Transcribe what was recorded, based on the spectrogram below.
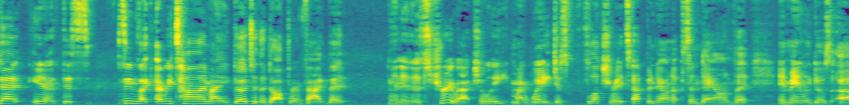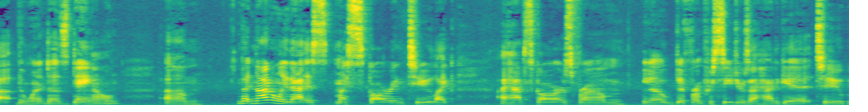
that you know this seems like every time I go to the doctor, in fact, that and it is true actually, my weight just fluctuates up and down, ups and down, but it mainly goes up than when it does down. Um, but not only that is my scarring too. Like I have scars from you know different procedures I had to get to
